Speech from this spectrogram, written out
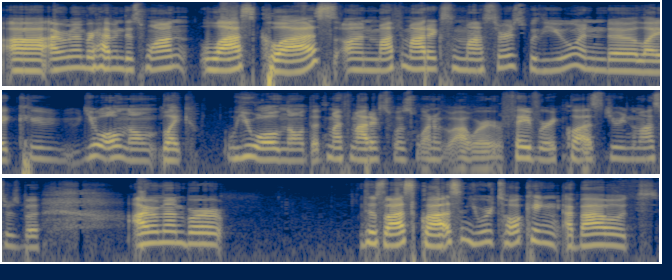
Uh, I remember having this one last class on mathematics and masters with you, and uh, like you all know, like you all know that mathematics was one of our favorite class during the masters. But I remember this last class and you were talking about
